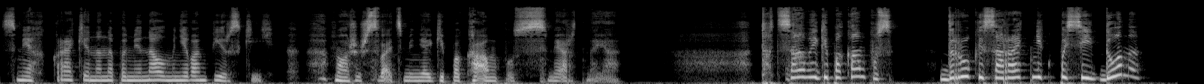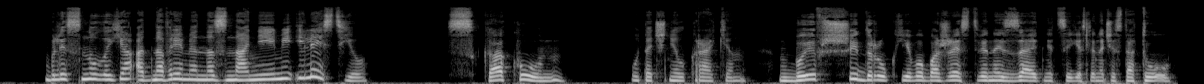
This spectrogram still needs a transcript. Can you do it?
Смех Кракена напоминал мне вампирский. «Можешь звать меня Гиппокампус, смертная». «Тот самый Гиппокампус? Друг и соратник Посейдона?» Блеснула я одновременно знаниями и лестью. «Скакун», — уточнил Кракен. «Бывший друг его божественной задницы, если на чистоту».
